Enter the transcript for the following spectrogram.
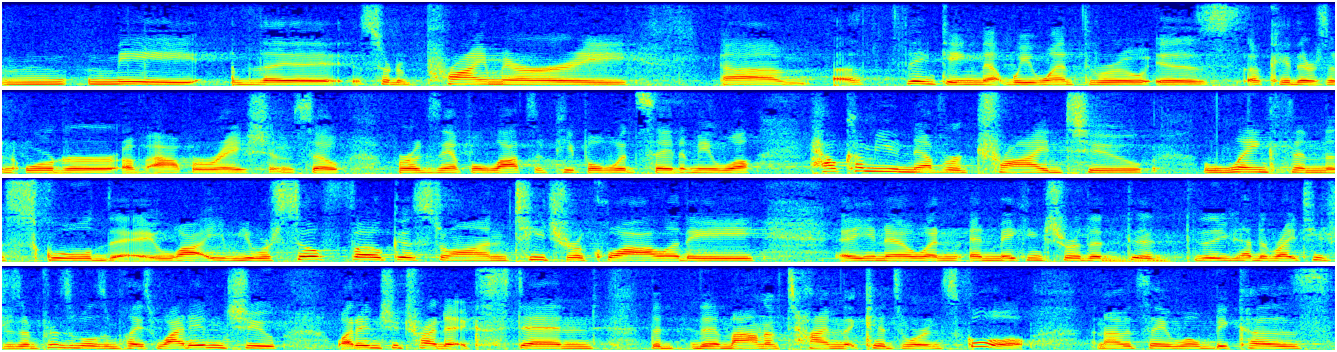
m- me, the sort of primary um, thinking that we went through is okay, there's an order of operation. So, for example, lots of people would say to me, well, how come you never tried to lengthen the school day? Why you were so focused on teacher quality, uh, you know, and, and making sure that, mm-hmm. that, you had the right teachers and principals in place? Why didn't you, why didn't you try to extend the, the amount of time that kids were in school? And I would say, well, because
